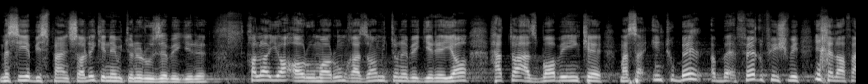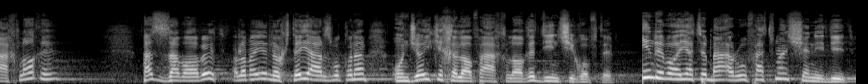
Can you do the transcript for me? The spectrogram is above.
مثل یه 25 ساله که نمی‌تونه روزه بگیره. حالا یا آروم آروم غذا می‌تونه بگیره یا حتی از باب این که مثلا این تو فقه پیش بی این خلاف اخلاقه. پس ضوابط حالا من یه نکته عرض بکنم. اونجایی که خلاف اخلاق دین چی گفته؟ این روایت معروف حتما شنیدید.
